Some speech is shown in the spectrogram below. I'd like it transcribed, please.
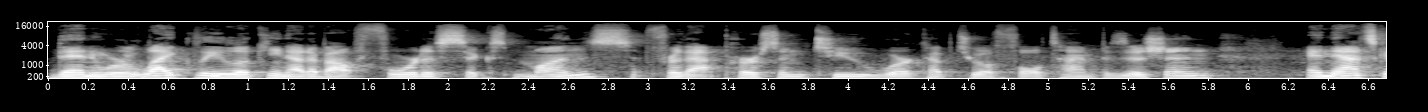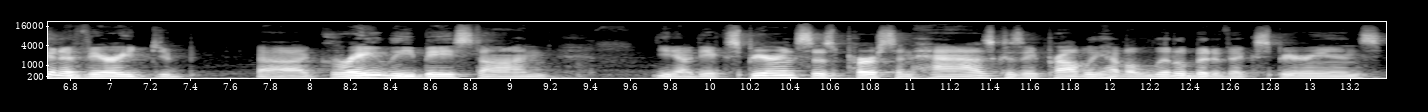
then we're likely looking at about four to six months for that person to work up to a full time position. And that's going to vary uh, greatly based on you know the experience this person has because they probably have a little bit of experience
